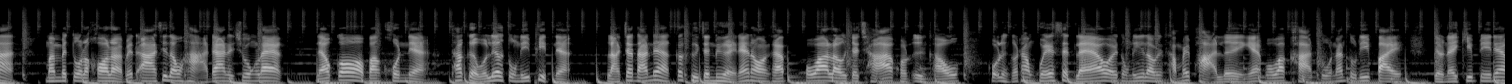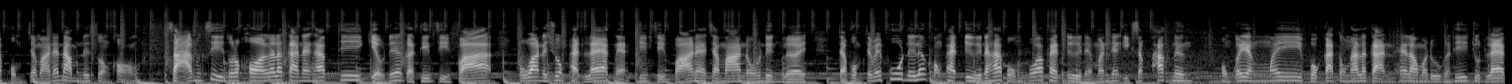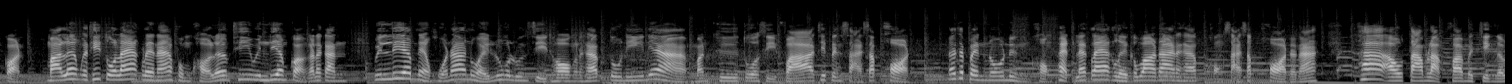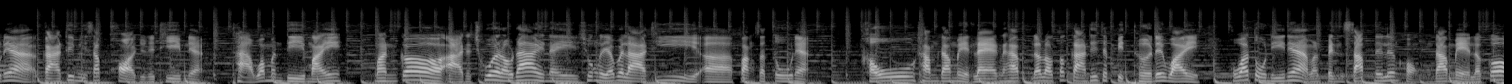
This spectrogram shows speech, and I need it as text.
มันเป็นตัวละครระดับ SSR ที่เราหาได้ในช่วงแรก แล้วก็บางคนเนี่ยถ้าเกิดว่าเลือกตรงนี้ผิดเนี่ย หลังจากนั้นเนี่ยก็คือจะเหนื่อยแน่นอนครับ เพราะว่าเราจะช้าคนอื่นเขาคนอื่นเขาทำเควสเสร็จแล้วไอ้ตรงนี้เราทำไม่ผ่านเลยอย่างเงี้ยเพราะว่าขาดตัวนั้นตัวนี้ไป เดี๋ยวในคลิปนี้เนี่ยผมจะมาแนะนำในส่วนของ 3-4 ตัวละครก็แล้วกันนะครับ ที่เกี่ยวเนื่องกับทีมสีฟ้า เพราะว่าในช่วงแพทแรกเนี่ยทีมสีฟ้าเนี่ยจะมาโนหนึ่งเลย แต่ผมจะไม่พูดในเรื่องของแพทอื่นนะครับผมเพราะว่าแพทอื่นเนี่ยมันยังอีกสักพักหนึ่งผมก็ยังไม่โฟกัสตรงนั้นละกัน ให้เรามาดูกันที่จุดแรกก่อน มาเริ่มกันที่ตัวแรกเลยนะ ผมขอเริ่มที่วิลเลียมก่อนก็แล้วกันวิลเลียมเนี่ยหัวหน้าหน่วยลูกอรุณสีทองนะครับ ตัวนี้เนี่ยมันคือตัวสีฟ้าที่เป็นสายซัพพอร์ตน่าจะเป็นโนหนึ่งของแพทแรก ๆ เลยก็ว่าได้นะครับ ของสายซัพพอร์ตนะ ถ้าเอาตามหลักความเป็นจริงแล้วเนี่ย การที่มีซัพพอร์ตอยู่ในทีมเนี่ยถามว่ามันดีไหม มันก็อาจจะช่วยเราได้ในช่วงระยะเวลาที่ฝั่งศัตรูเนี่ยเขาทำดาเมจแรงนะครับ แล้วเราต้องการที่จะปิดเธอได้ไว เพราะว่าตัวนี้เนี่ยมันเป็นซับในเรื่องของดาเมจแล้วก็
